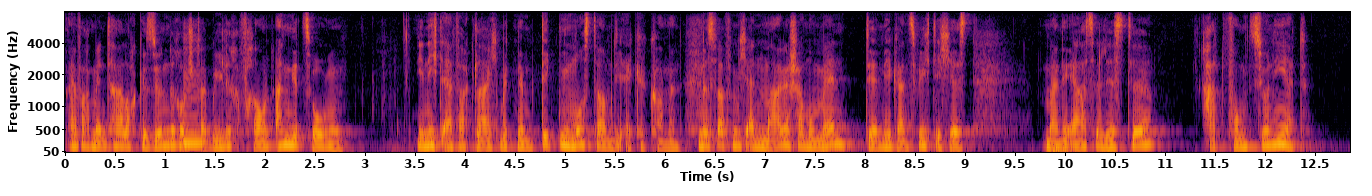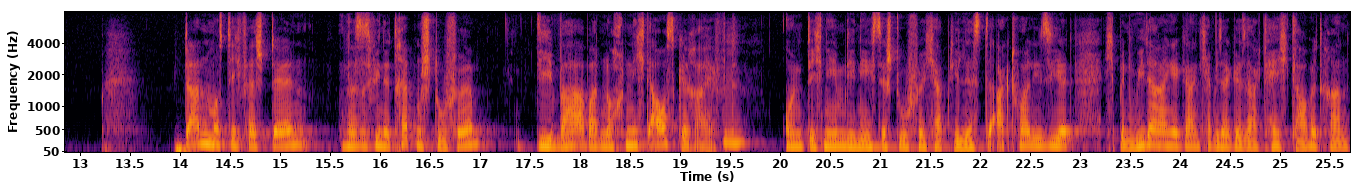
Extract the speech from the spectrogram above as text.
einfach mental auch gesündere und mhm. stabilere Frauen angezogen die nicht einfach gleich mit einem dicken Muster um die Ecke kommen. Und das war für mich ein magischer Moment, der mir ganz wichtig ist. Meine erste Liste hat funktioniert. Dann musste ich feststellen, das ist wie eine Treppenstufe, die war aber noch nicht ausgereift. Mhm. Und ich nehme die nächste Stufe, ich habe die Liste aktualisiert, ich bin wieder reingegangen, ich habe wieder gesagt, hey, ich glaube dran.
